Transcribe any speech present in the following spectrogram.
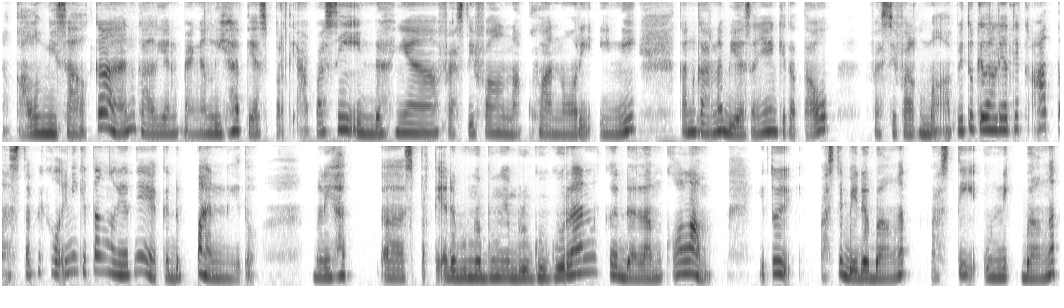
Nah, kalau misalkan kalian pengen lihat ya seperti apa sih indahnya festival Nakwanori ini, kan karena biasanya yang kita tahu festival kembang api itu kita lihatnya ke atas, tapi kalau ini kita ngelihatnya ya ke depan gitu. Melihat uh, seperti ada bunga-bunga yang berguguran ke dalam kolam. Itu pasti beda banget, pasti unik banget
